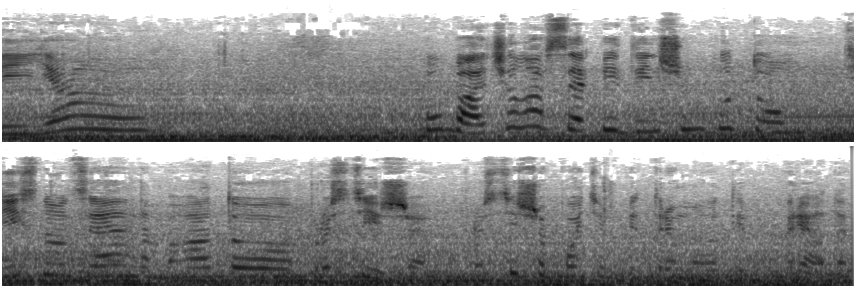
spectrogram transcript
І я побачила все під іншим кутом. Дійсно, це набагато простіше. Простіше потім підтримувати порядок.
